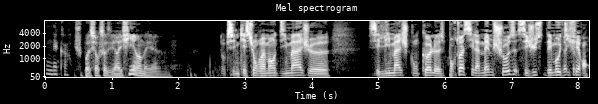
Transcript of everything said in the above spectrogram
D'accord. Je suis pas sûr que ça se vérifie, hein, mais euh, Donc c'est une question vraiment d'image. euh, c'est l'image qu'on colle. Pour toi, c'est la même chose, c'est juste des mots Exactement. différents.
